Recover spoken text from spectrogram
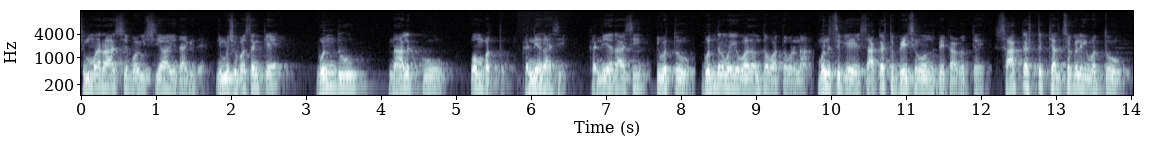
ಸಿಂಹರಾಶಿ ಭವಿಷ್ಯ ಇದಾಗಿದೆ. ನಿಮ್ಮ ಶುಭ ಸಂಖ್ಯೆ ಒಂದು, ನಾಲ್ಕು, ಒಂಬತ್ತು. ಕನ್ಯಾ ರಾಶಿ. ಕನ್ಯಾ ರಾಶಿ ಇವತ್ತು ಗೊಂದಲಮಯವಾದಂಥ ವಾತಾವರಣ. ಮನಸ್ಸಿಗೆ ಸಾಕಷ್ಟು ಬೇಸರವನ್ನು ಬೇಕಾಗುತ್ತೆ. ಸಾಕಷ್ಟು ಕೆಲಸಗಳು ಇವತ್ತು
